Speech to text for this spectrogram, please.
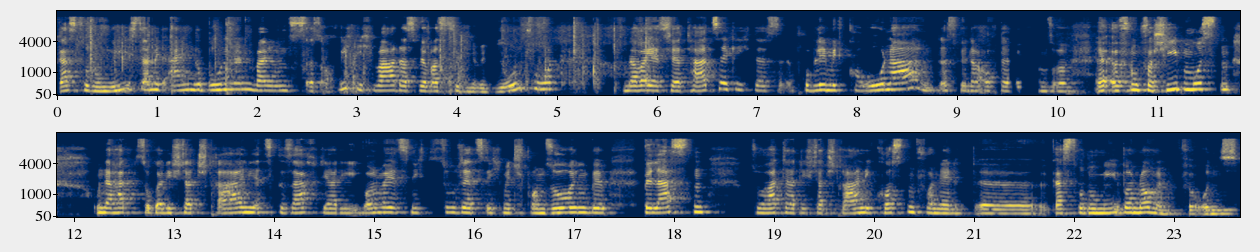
Gastronomie ist damit eingebunden, weil uns das auch wichtig war, dass wir was für die Region tun. Und da war jetzt ja tatsächlich das Problem mit Corona, dass wir da auch unsere Eröffnung verschieben mussten. Und da hat sogar die Stadt Strahlen jetzt gesagt, ja, die wollen wir jetzt nicht zusätzlich mit Sponsoring be belasten, so hat da die Stadt Strahlen die Kosten von der äh, Gastronomie übernommen für uns,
